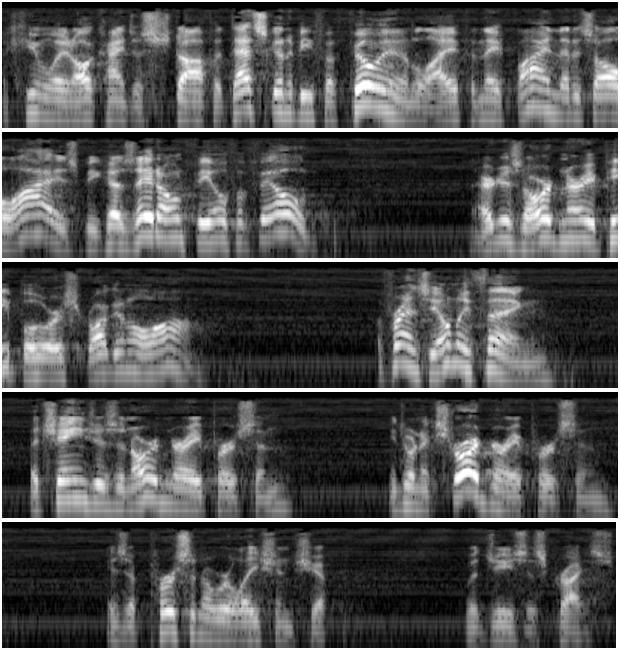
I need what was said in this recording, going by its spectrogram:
accumulating all kinds of stuff, that that's going to be fulfilling in life, and they find that it's all lies because they don't feel fulfilled. They're just ordinary people who are struggling along. But friends, the only thing that changes an ordinary person into an extraordinary person is a personal relationship with Jesus Christ.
